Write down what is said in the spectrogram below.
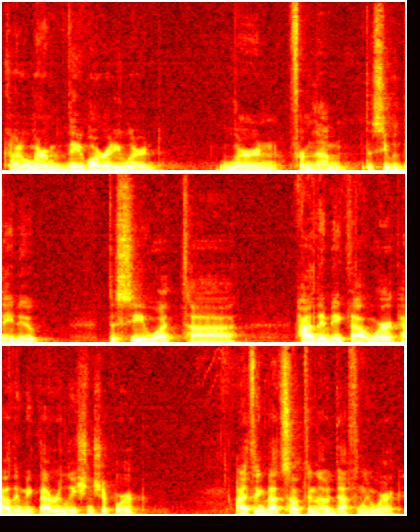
kind of learn what they've already learned learn from them to see what they do to see what uh, how they make that work how they make that relationship work I think that's something that would definitely work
